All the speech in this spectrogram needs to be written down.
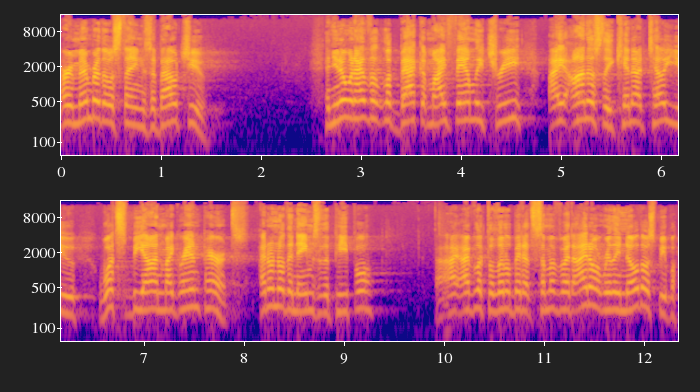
I remember those things about you. And you know, when I look back at my family tree, I honestly cannot tell you what's beyond my grandparents. I don't know the names of the people. I, have looked a little bit at some of it. I don't really know those people.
